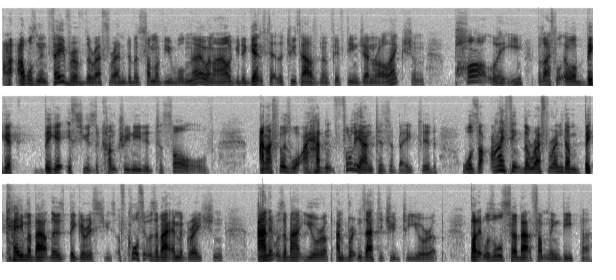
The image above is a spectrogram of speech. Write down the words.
I, I wasn't in favor of the referendum, as some of you will know, and I argued against it at the 2015 general election, partly because I thought there were bigger, bigger issues the country needed to solve. And I suppose what I hadn't fully anticipated was that I think the referendum became about those bigger issues. Of course, it was about immigration, and it was about Europe and Britain's attitude to Europe, but it was also about something deeper.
